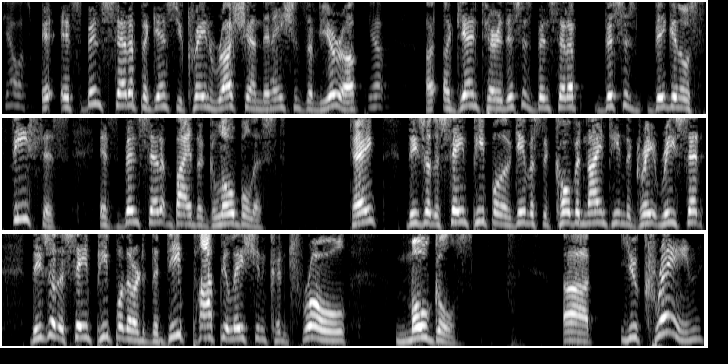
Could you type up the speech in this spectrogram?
tell us. It, it's been set up against Ukraine, Russia, and the nations of Europe. Yep. Uh, again, Terry, this has been set up. This is Vigano's thesis. It's been set up by the globalist. Okay? These are the same people that gave us the COVID 19, the Great Reset. These are the same people that are the depopulation control moguls. Uh, Ukraine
